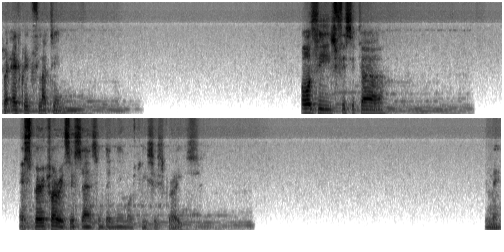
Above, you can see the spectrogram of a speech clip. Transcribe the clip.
To earthquake flatten all these physical and spiritual resistance in the name of Jesus Christ. Amen.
